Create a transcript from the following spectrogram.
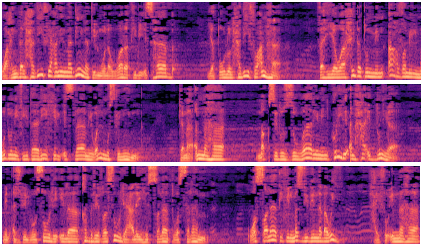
وعند الحديث عن المدينة المنورة بإسهاب يطول الحديث عنها. فهي واحدة من أعظم المدن في تاريخ الإسلام والمسلمين كما أنها مقصد الزوار من كل أنحاء الدنيا من أجل الوصول إلى قبر الرسول عليه الصلاة والسلام والصلاة في المسجد النبوي حيث إنها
